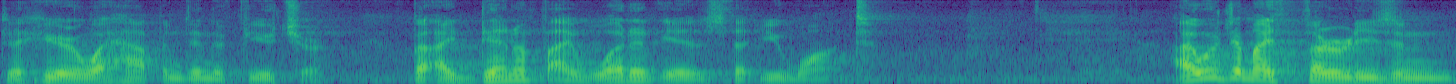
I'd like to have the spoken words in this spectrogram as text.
to hear what happens in the future. But identify what it is that you want. I was in my 30s, and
